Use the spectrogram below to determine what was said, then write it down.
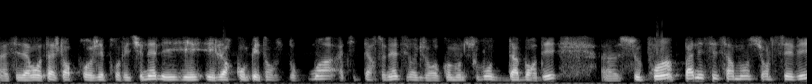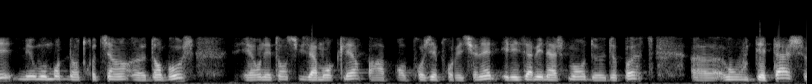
euh, c'est davantage leur projet professionnel et, leurs compétences. Donc moi, à titre personnel, c'est vrai que je recommande souvent d'aborder euh, ce point, pas nécessairement sur le CV, mais au moment de l'entretien euh, d'embauche, et en étant suffisamment clair par rapport au projet professionnel et les aménagements de, de postes euh, ou des tâches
